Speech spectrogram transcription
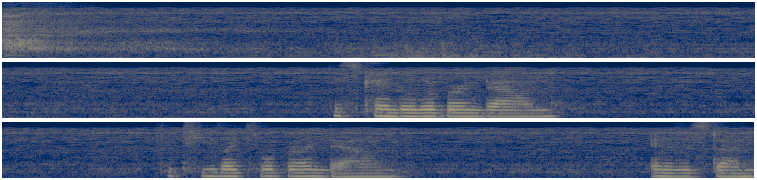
This candle will burn down. The tea lights will burn down. And it is done.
